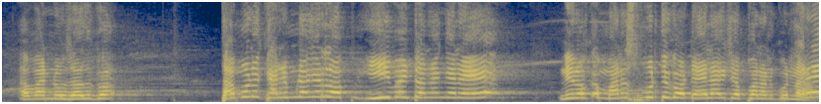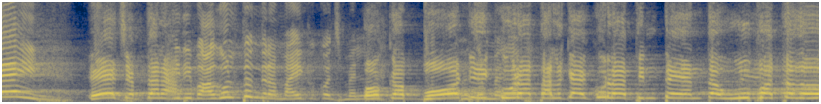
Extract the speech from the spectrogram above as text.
అవన్నీ నువ్వు చదువుకో. తమ్ముడు కరీంనగర్లో ఈవెంట్ అనగానే నేను ఒక మనస్ఫూర్తిగా డైలాగ్ చెప్పాలనుకున్నా. ఏ చెప్తానా? ఇది పగులుతుందిరా మైక్ కొంచెం మెల్లగా. ఒక బోటి కూర తలకాయ కూర తింటే ఎంత ఊపత్తదో.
